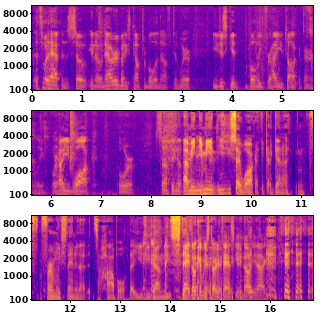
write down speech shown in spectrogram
That's what happens. So, you know, now everybody's comfortable enough to where you just get bullied for how you talk, apparently, or how you walk, or something of I that mean, you mean you, you say walk? I think again, I'm f- firmly standing that it's a hobble that you do down these stairs. Hey, don't get me started, Tanski. No, you're not.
